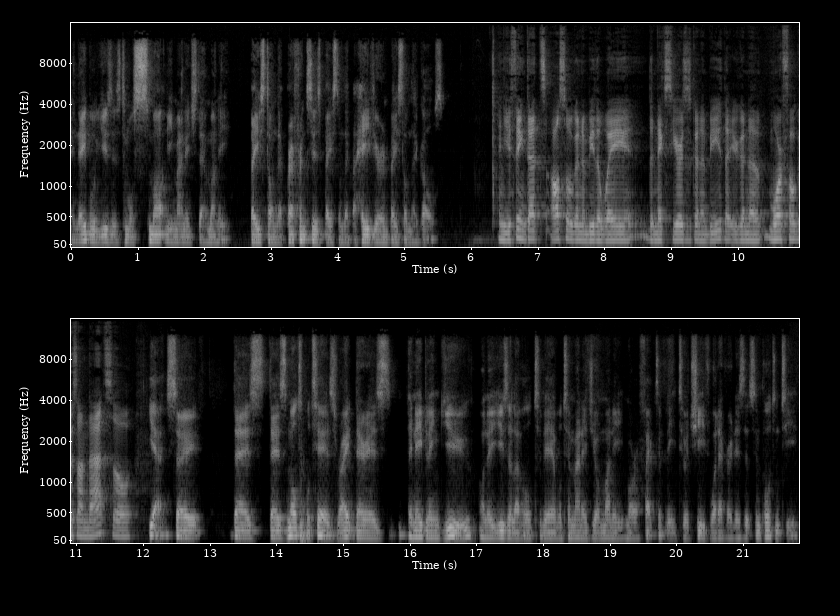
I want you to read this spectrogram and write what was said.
enable users to more smartly manage their money based on their preferences, based on their behavior, and based on their goals. And you think that's also going to be the way the next years is going to be that you're going to more focus on that? So yeah, so there's there's multiple tiers, right? There is enabling you on a user level to be able to manage your money more effectively to achieve whatever it is that's important to you.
